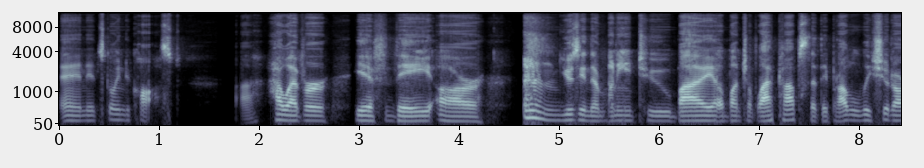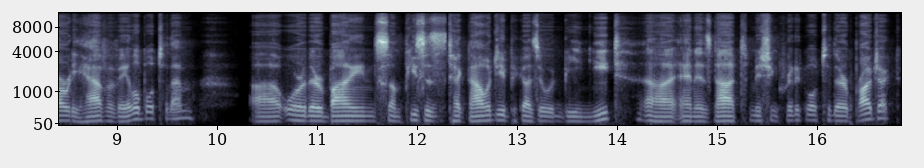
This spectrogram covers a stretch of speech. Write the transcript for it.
and it's going to cost. Uh, however, if they are using their money to buy a bunch of laptops that they probably should already have available to them, uh, or they're buying some pieces of technology because it would be neat uh, and is not mission critical to their project,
